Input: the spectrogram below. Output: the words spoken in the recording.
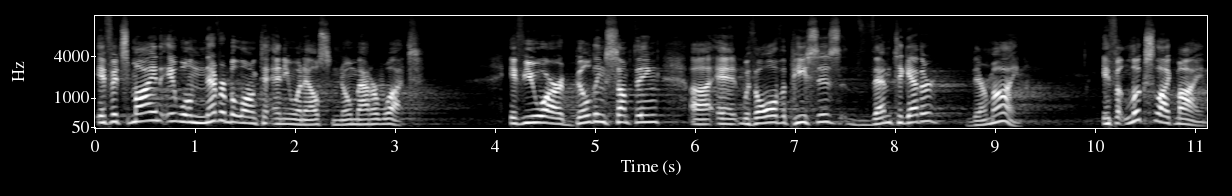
If it's mine, it will never belong to anyone else, no matter what. If you are building something uh, and with all the pieces, them together, they're mine. If it looks like mine,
